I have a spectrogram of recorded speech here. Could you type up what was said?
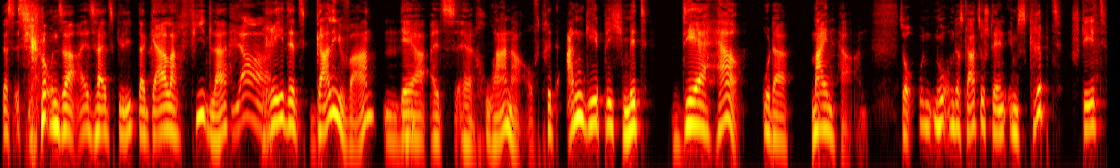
das ist ja unser allseits geliebter Gerlach Fiedler, Ja. redet Gulliver, der als äh, Juana auftritt, angeblich mit der Herr oder mein Herr an. So, und nur um das klarzustellen, im Skript steht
